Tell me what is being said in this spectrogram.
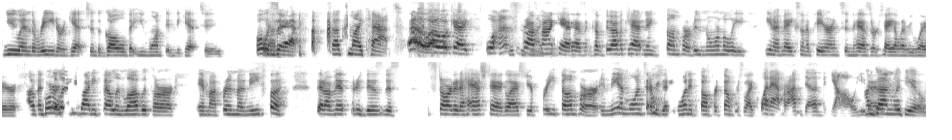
you and the reader get to the goal that you want them to get to. What was that? That's my cat. Oh, oh, okay. Well, I'm This surprised my my cat hasn't come through. I have a cat named Thumper who normally, you know, makes an appearance and has her tail everywhere. Of Until course. everybody fell in love with her, and my friend Monifa, that I met through business, started a hashtag last year, free Thumper. And then once everybody wanted Thumper, Thumper's like, whatever, I'm done with y'all. You know, I'm done with you.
